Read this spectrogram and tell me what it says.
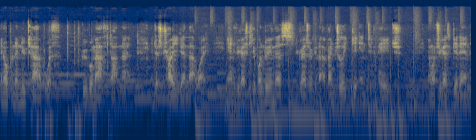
and open a new tab with googlemath.net and just try again that way. And if you guys keep on doing this, you guys are going to eventually get into the page. And once you guys get in,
